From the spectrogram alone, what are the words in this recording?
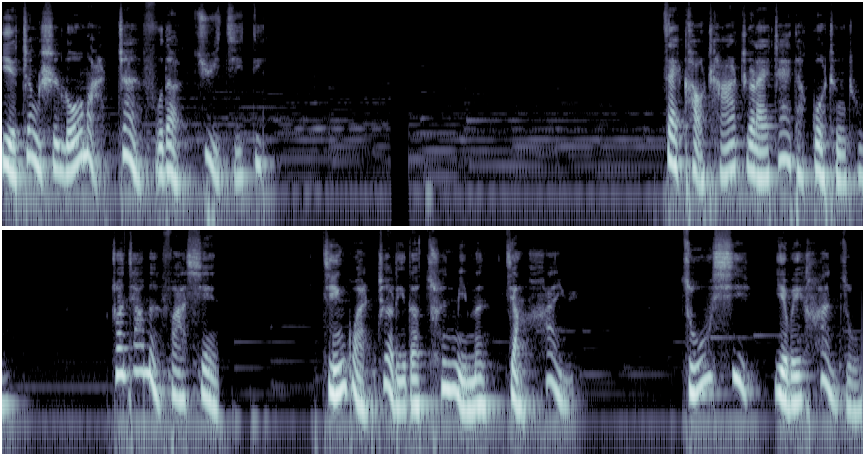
也正是罗马战俘的聚集地。在考察哲来寨的过程中，专家们发现，尽管这里的村民们讲汉语，族系也为汉族，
